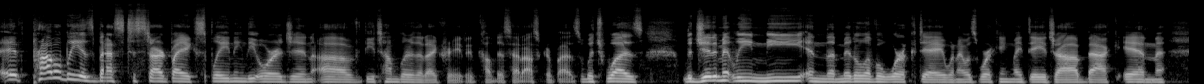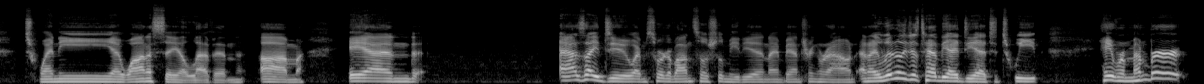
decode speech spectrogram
it probably is best to start by explaining the origin of the Tumblr that I created called This Had Oscar Buzz, which was legitimately me in the middle of a work day when I was working my day job back in 20, I want to say 11. Um, and as I do, I'm sort of on social media and I'm bantering around. And I literally just had the idea to tweet, hey, remember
